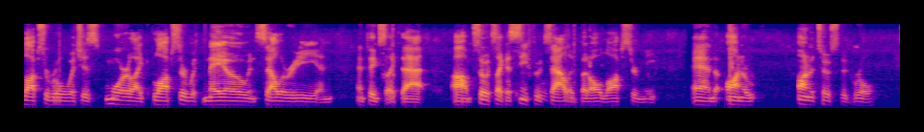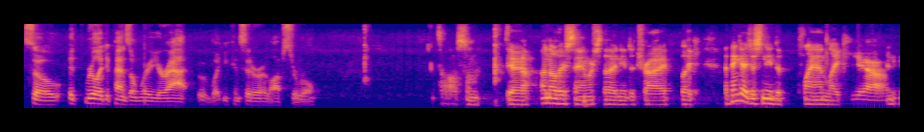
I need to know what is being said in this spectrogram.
lobster roll, which is more like lobster with mayo and celery and and things like that. Um, so it's like a seafood salad, but all lobster meat and on a on a toasted roll. So it really depends on where you're at, what you consider a lobster roll. It's awesome. Yeah, another sandwich that I need to try. Like, I think I just need to plan like yeah an,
